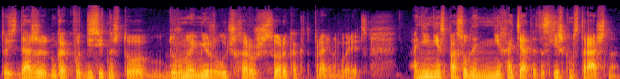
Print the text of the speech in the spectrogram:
То есть даже, ну, как вот действительно, что дурной мир лучше хорошей ссоры, как это правильно говорится. Они не способны, не хотят, это слишком страшно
